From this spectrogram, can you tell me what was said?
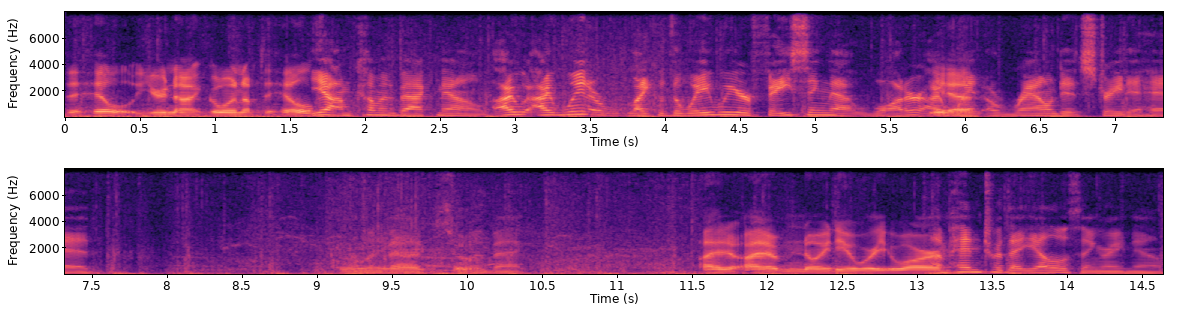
the hill. You're not going up the hill. Yeah, I'm coming back now. I, I went like the way we were facing that water. I Yeah. went around it straight ahead. Oh Coming back. So Coming back. I, I have no idea where you are. I'm heading toward that yellow thing right now.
